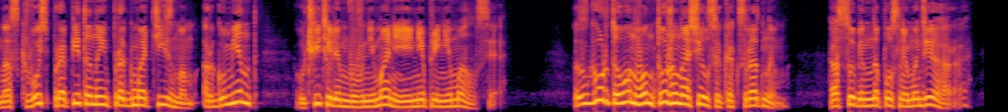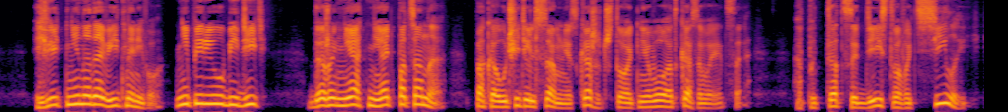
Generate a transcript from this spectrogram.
насквозь пропитанный прагматизмом аргумент учителем во внимание не принимался. С Гурта он вон тоже носился как с родным, особенно после Мадиара. И ведь не надавить на него, не переубедить, даже не отнять пацана, пока учитель сам не скажет, что от него отказывается. А пытаться действовать силой?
